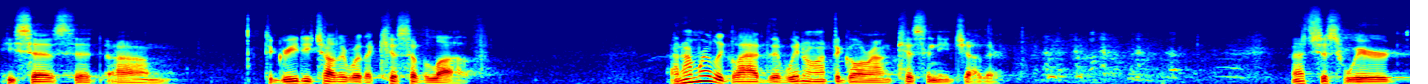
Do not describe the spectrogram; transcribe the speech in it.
He says that um, to greet each other with a kiss of love. And I'm really glad that we don't have to go around kissing each other. That's just weird.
